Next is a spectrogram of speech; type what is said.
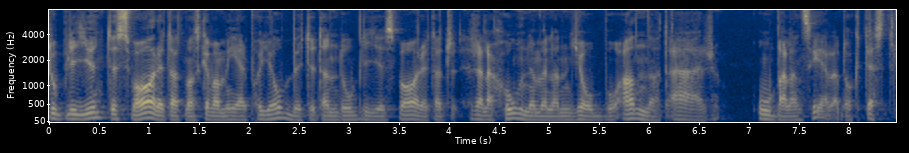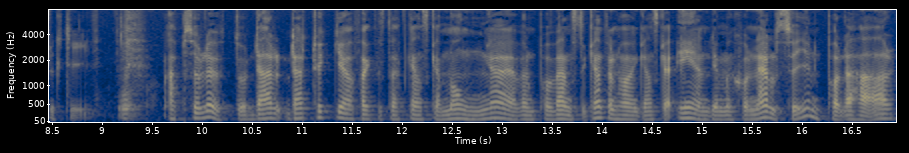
då blir ju inte svaret att man ska vara mer på jobbet utan då blir ju svaret att relationen mellan jobb och annat är obalanserad och destruktiv. Absolut och där, där tycker jag faktiskt att ganska många även på vänsterkanten har en ganska endimensionell syn på det här.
